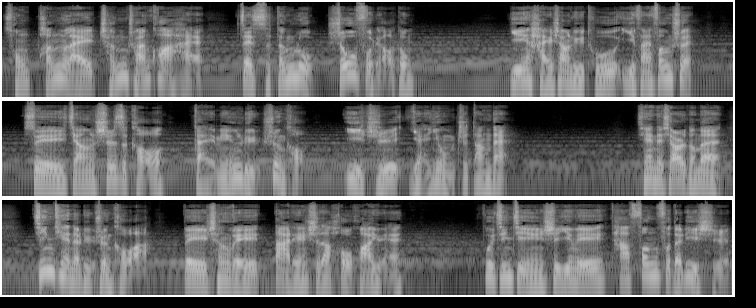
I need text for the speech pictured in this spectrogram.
从蓬莱乘船跨海，在此登陆，收复辽东。因海上旅途一帆风顺，遂将狮子口改名旅顺口，一直沿用至当代。亲爱的小耳朵们，今天的旅顺口啊，被称为大连市的后花园，不仅仅是因为它丰富的历史，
